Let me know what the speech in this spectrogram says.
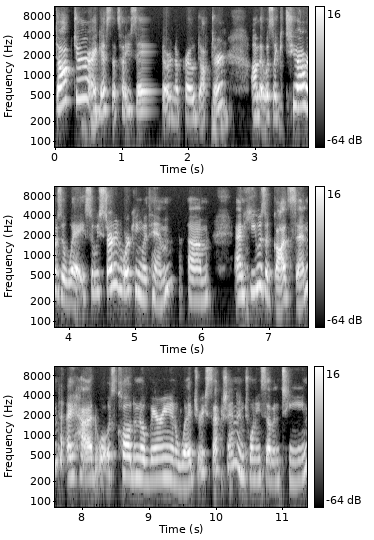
doctor, I mm-hmm. guess that's how you say it, or NAPRO doctor, mm-hmm. um, that was like two hours away. So we started working with him, um, and he was a godsend. I had what was called an ovarian wedge resection in 2017.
